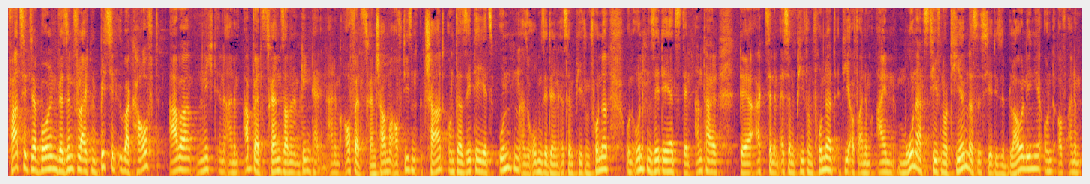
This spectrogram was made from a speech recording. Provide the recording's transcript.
Fazit der Bullen, wir sind vielleicht ein bisschen überkauft, aber nicht in einem Abwärtstrend, sondern im Gegenteil in einem Aufwärtstrend. Schauen wir auf diesen Chart und da seht ihr jetzt unten, also oben seht ihr den S&P 500 und unten seht ihr jetzt den Anteil der Aktien im S&P 500, die auf einem Ein-Monatstief notieren, das ist hier diese blaue Linie und auf einem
